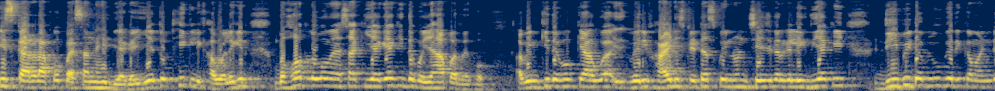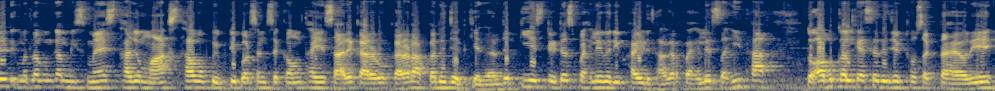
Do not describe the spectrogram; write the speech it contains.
इस कारण आपको पैसा नहीं दिया गया। ये तो ठीक लिखा हुआ लेकिन बहुत लोगों में ऐसा किया गया कि देखो, यहाँ पर देखो, अब इनकी देखो क्या हुआ वेरीफाइड स्टेटस को इन्होंने चेंज करके लिख दिया कि डीबीडब्ल्यू के रिकमेंडेड मतलब उनका मिसमैच था, जो मार्क्स था, वो फिफ्टी से कम था। ये सारे कारणों कारण आपका रिजेक्ट किया जा रहा है। जबकि ये स्टेटस पहले वेरीफाइड था। अगर पहले सही था तो अब कल कैसे रिजेक्ट हो सकता है? और ये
